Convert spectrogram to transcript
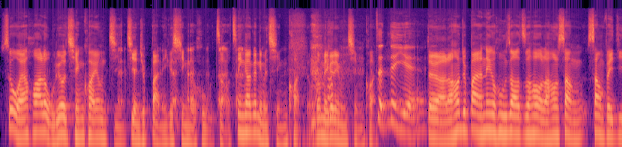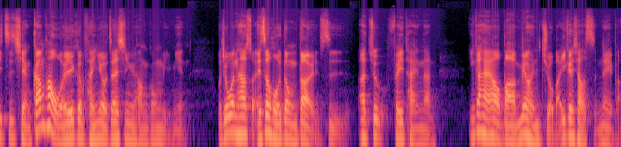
所以我还花了五六千块用急件去办了一个新的护照，这应该跟你们请款的，我都没跟你们请款。真的耶！对啊，然后就办了那个护照之后，然后上上飞机之前，刚好我有一个朋友在新宇航空里面，我就问他说：“哎、这活动到底是啊，就飞台南，应该还好吧？没有很久吧，一个小时内吧。”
